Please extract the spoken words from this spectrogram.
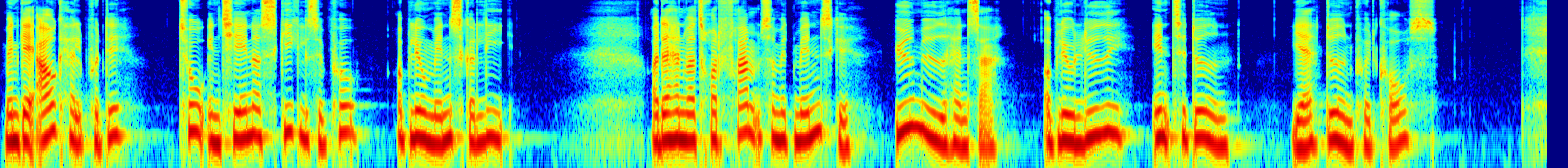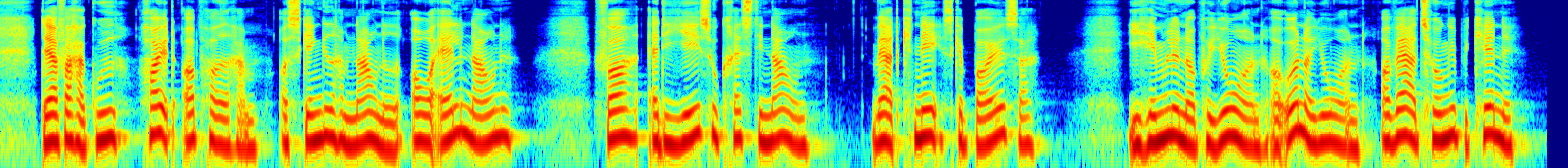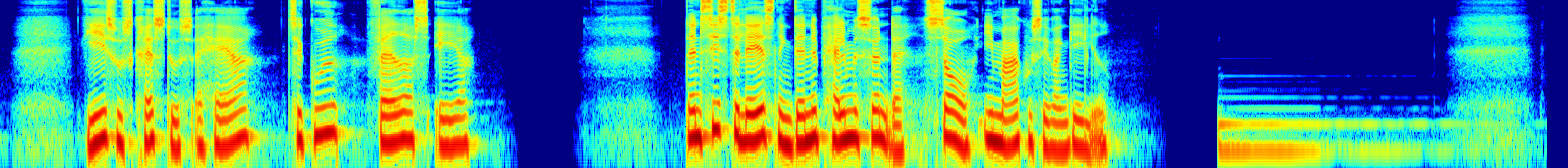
men gav afkald på det, tog en tjeners skikkelse på og blev mennesker lig. Og da han var trådt frem som et menneske, ydmygede han sig og blev lydig ind til døden, ja, døden på et kors. Derfor har Gud højt ophøjet ham og skænket ham navnet over alle navne, for at i Jesu Kristi navn hvert knæ skal bøje sig, i himlen og på jorden og under jorden, og hver tunge bekende, Jesus Kristus er Herre, til Gud Faders ære. Den sidste læsning denne palmesøndag står i Markus evangeliet.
